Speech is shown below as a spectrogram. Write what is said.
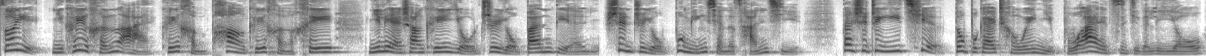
所以，你可以很矮，可以很胖，可以很黑，你脸上可以有痣、有斑点，甚至有不明显的残疾。但是，这一切都不该成为你不爱自己的理由。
